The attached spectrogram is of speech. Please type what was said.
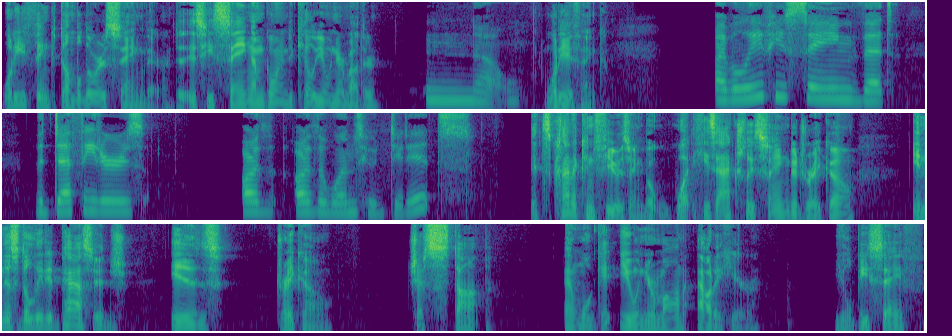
What do you think Dumbledore is saying there? Is he saying, I'm going to kill you and your mother? No. What do you think? I believe he's saying that the Death Eaters are th- are the ones who did it. It's kind of confusing, but what he's actually saying to Draco in this deleted passage is Draco, just stop and we'll get you and your mom out of here. You'll be safe,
